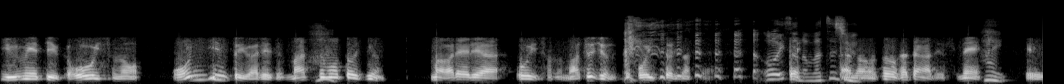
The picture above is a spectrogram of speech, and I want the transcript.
有名というか、大磯の恩人と言われる松本潤、まあ我々は大磯の松潤とこう言っておりますが 大磯の松あ潤。のその方がですね、はい。えー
